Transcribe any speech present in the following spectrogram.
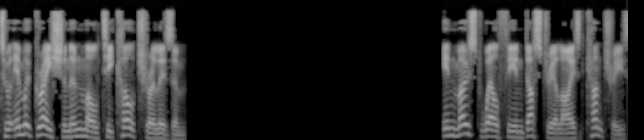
to immigration and multiculturalism. In most wealthy industrialized countries,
